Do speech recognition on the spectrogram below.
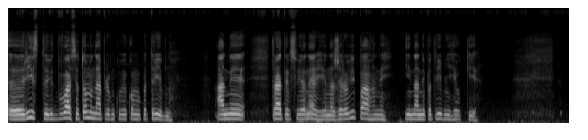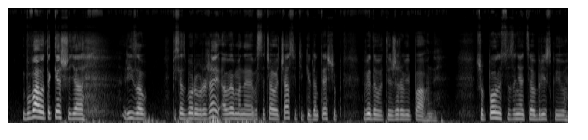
е, ріст відбувався в тому напрямку, в якому потрібно, а не тратив свою енергію на жирові пагони і на непотрібні гілки. Бувало таке, що я різав після збору врожаю, але в мене вистачало часу тільки на те, щоб видалити жирові пагони. Щоб повністю зайнятися обрізкою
